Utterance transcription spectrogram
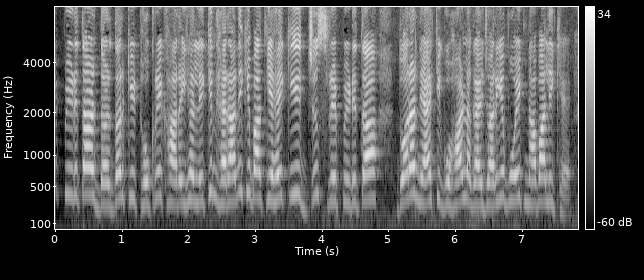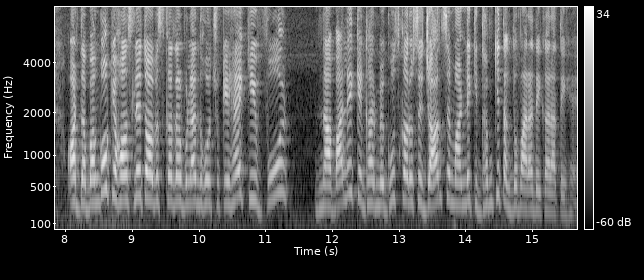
रेप पीड़िता दर दर की ठोकरे खा रही है, लेकिन हैरानी की बात यह है कि जिस रेप पीड़िता द्वारा न्याय की गुहार लगाई जा रही है, वो एक नाबालिग है। और दबंगों के हौसले तो अब इस कदर बुलंद हो चुके हैं कि वो नाबालिग के घर में घुसकर उसे जान से मारने की धमकी तक दोबारा देकर आते हैं।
